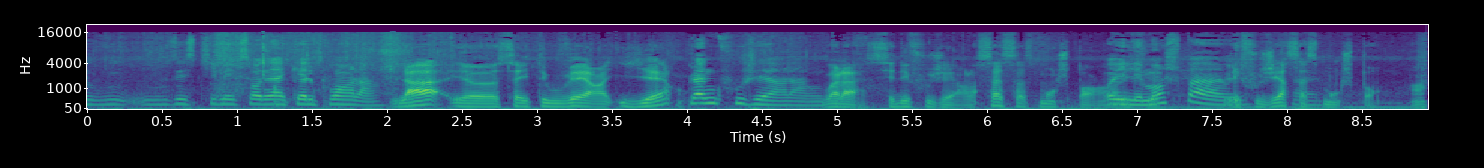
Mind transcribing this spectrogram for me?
vous, estimez que ça en est à quel point là? Là, euh, ça a été ouvert hier. Plein de fougères là. Voilà, c'est des fougères. Alors ça, ça se mange pas. Hein. Oui, ils les mangent pas. Les fougères, ça se mange pas. Hein.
